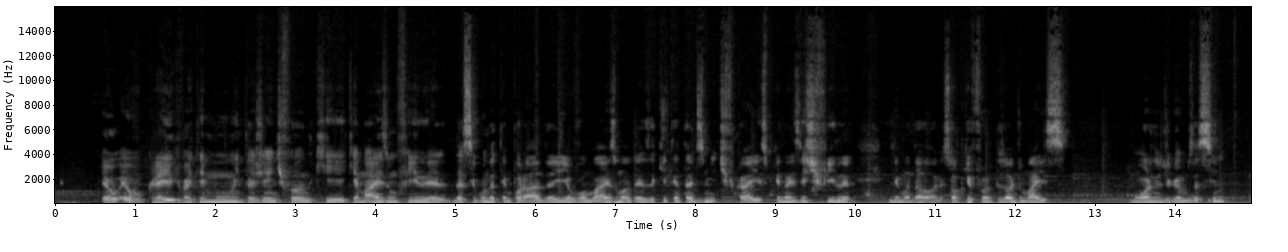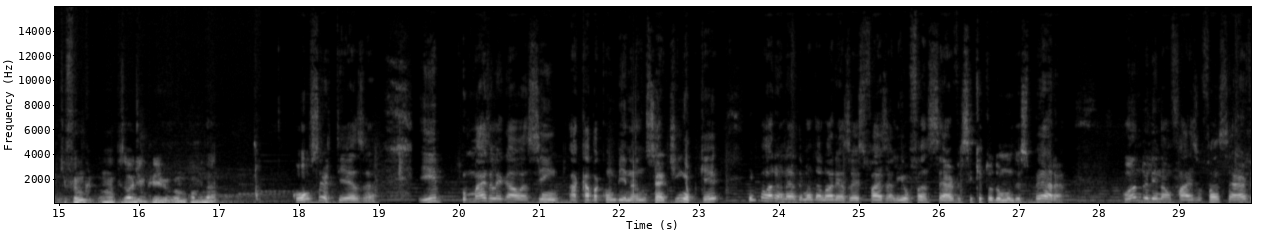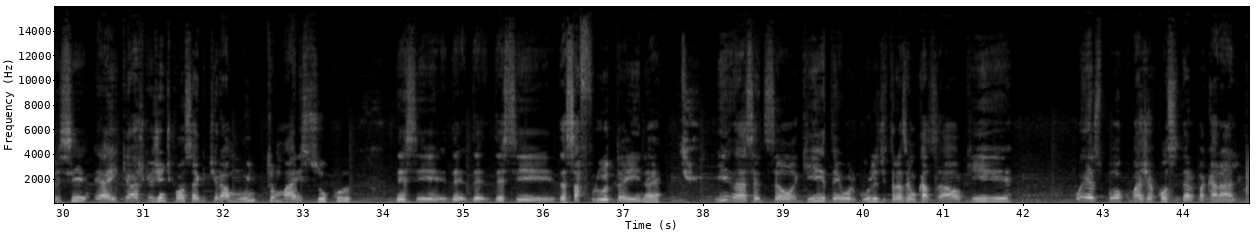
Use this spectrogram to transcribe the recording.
eu, eu creio que vai ter muita gente falando que, que é mais um filler da segunda temporada e eu vou mais uma vez aqui tentar desmitificar isso, porque não existe filler em The Mandalorian, só porque foi um episódio mais morno, digamos assim. Que foi um, um episódio incrível, vamos combinar. Com certeza. E o mais legal, assim, acaba combinando certinho, porque, embora, né, The Mandalorian às vezes faz ali o fanservice que todo mundo espera, quando ele não faz o fanservice, é aí que eu acho que a gente consegue tirar muito mais suco desse, de, de, desse, dessa fruta aí, né? E nessa edição aqui tenho orgulho de trazer um casal que conheço pouco, mas já considero pra caralho,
